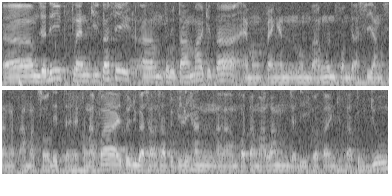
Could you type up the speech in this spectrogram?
Um, jadi plan kita sih um, terutama kita emang pengen membangun fondasi yang sangat amat solid ya. Kenapa itu juga salah satu pilihan um, Kota Malang menjadi kota yang kita tuju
